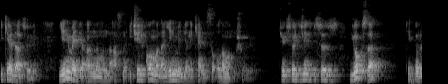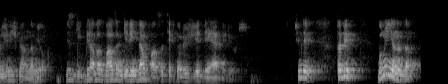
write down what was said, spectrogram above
Bir kere daha söyleyeyim. Yeni medya anlamında aslında içerik olmadan yeni medyanın kendisi olamamış oluyor. Çünkü söyleyeceğiniz bir söz yoksa teknolojinin hiçbir anlamı yok. Biz biraz bazen gereğinden fazla teknolojiye değer veriyoruz. Şimdi tabii bunun yanında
